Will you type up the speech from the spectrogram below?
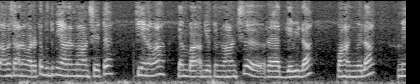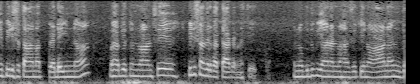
අවසාන වරට බුදු පියාණන් වහන්සේට කියනවා දැන් භාග්‍යතුන් වහන්සේ රැයත් ගෙවිලා පහන් වෙලා මේ පිරිස තාමත් වැඩ ඉන්නවා. භාග්‍යතුන් වහන්සේ පිළිසඳර කතා කරන තේක්. එන බුදු පියාණන් වහන්සේ කියනවා ආනන්ද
